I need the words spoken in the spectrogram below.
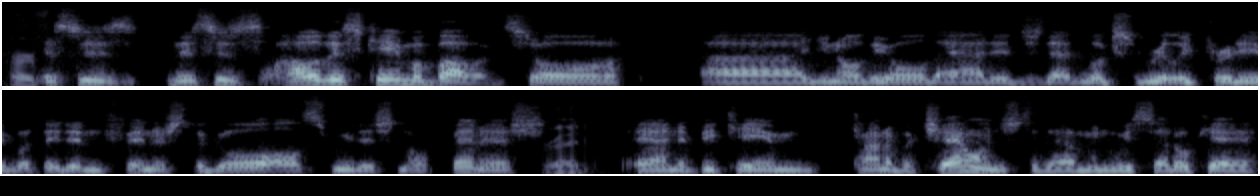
Perfect. this is this is how this came about. So, uh, you know the old adage that looks really pretty, but they didn't finish the goal. All Swedish, no finish. Right. and it became kind of a challenge to them. And we said, okay,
